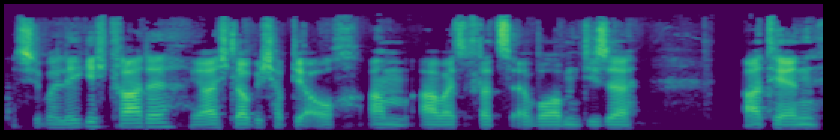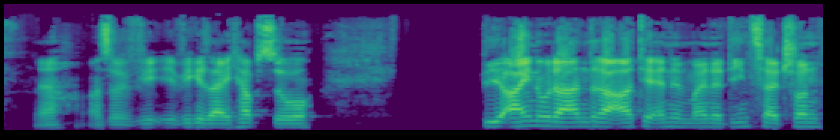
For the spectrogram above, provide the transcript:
das überlege ich gerade. Ja, ich glaube, ich habe die auch am Arbeitsplatz erworben, diese ATN. Ja, also wie, wie gesagt, ich habe so die ein oder andere ATN in meiner Dienstzeit schon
